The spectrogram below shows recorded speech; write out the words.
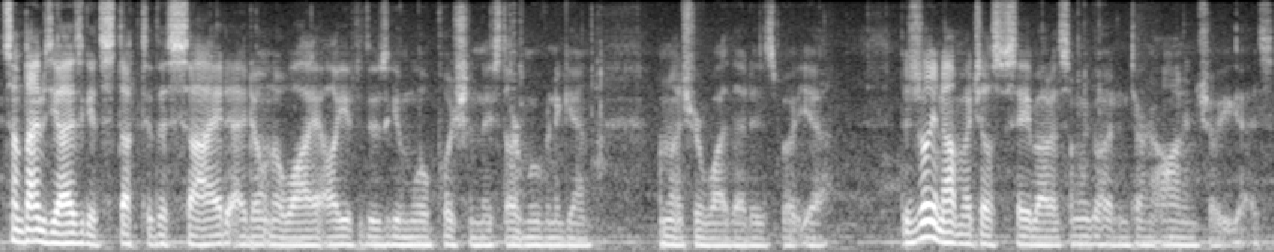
sometimes the eyes get stuck to this side. I don't know why. All you have to do is give them a little push and they start moving again. I'm not sure why that is, but yeah. There's really not much else to say about it, so I'm going to go ahead and turn it on and show you guys.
